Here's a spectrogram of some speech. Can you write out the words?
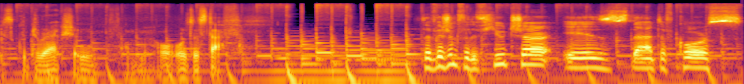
with good reaction from all, all the staff. The vision for the future is that, of course,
